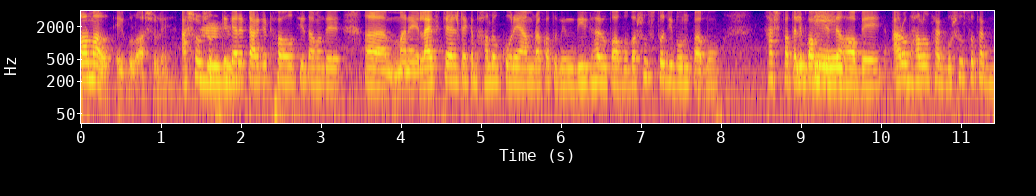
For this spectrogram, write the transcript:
নর্মাল এগুলো আসলে। আসল সত্যিকারের টার্গেট হওয়া উচিত আমাদের মানে লাইফস্টাইলটাকে ভালো করে আমরা কতদিন দীর্ঘায়ু পাবো বা সুস্থ জীবন পাবো। হাসপাতালে কম যেতে হবে আরও ভালো থাকব সুস্থ থাকব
